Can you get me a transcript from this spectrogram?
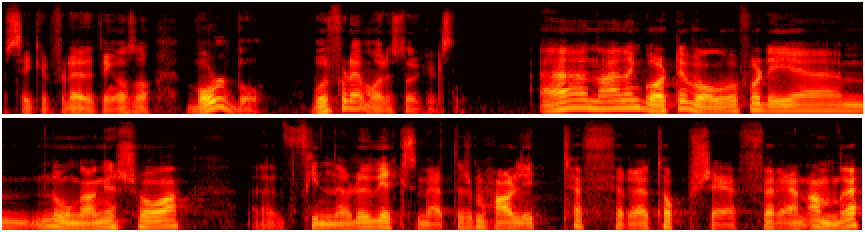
sikkert flere ting også. Volvo. Hvorfor det, Marius Storkelsen? nei, den går til Volvo fordi noen ganger så Eh, finner du virksomheter som har litt tøffere toppsjefer enn andre.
